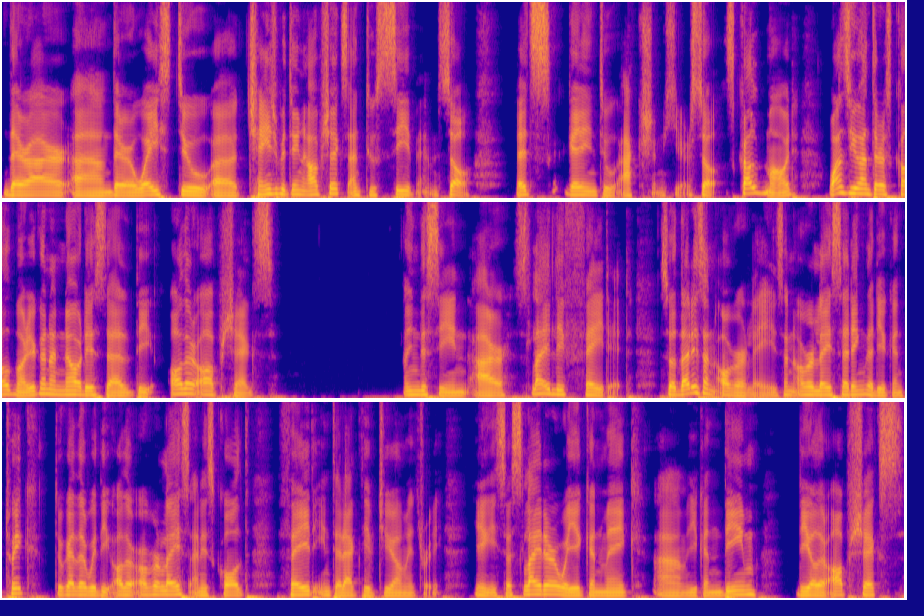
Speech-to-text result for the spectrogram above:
There are um, there are ways to uh, change between objects and to see them. So let's get into action here. So sculpt mode, once you enter sculpt mode, you're gonna notice that the other objects in the scene are slightly faded. So that is an overlay. It's an overlay setting that you can tweak together with the other overlays and it's called Fade Inactive Geometry. It's a slider where you can make, um, you can dim the other objects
